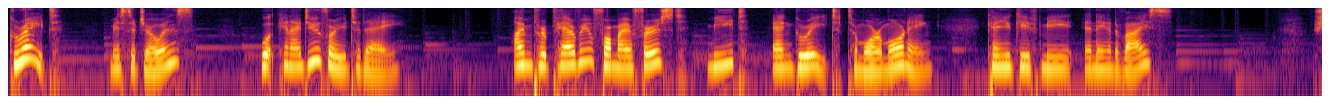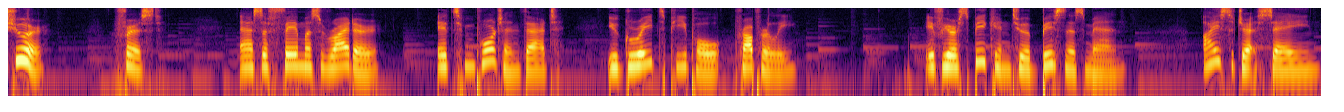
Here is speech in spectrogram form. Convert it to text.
Great, Mr. Jones. What can I do for you today? I'm preparing for my first meet and greet tomorrow morning. Can you give me any advice? Sure. First, as a famous writer, it's important that you greet people properly. If you're speaking to a businessman, I suggest saying,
